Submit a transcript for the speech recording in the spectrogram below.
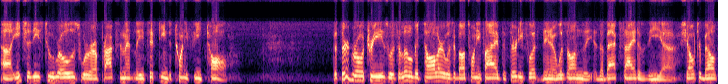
Uh, each of these two rows were approximately 15 to 20 feet tall. The third row of trees was a little bit taller, was about 25 to 30 foot, and it was on the, the back side of the uh, shelter belt.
